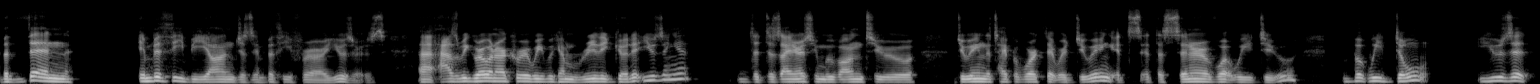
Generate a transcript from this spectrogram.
But then empathy beyond just empathy for our users. Uh, as we grow in our career, we become really good at using it. The designers who move on to doing the type of work that we're doing, it's at the center of what we do, but we don't use it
